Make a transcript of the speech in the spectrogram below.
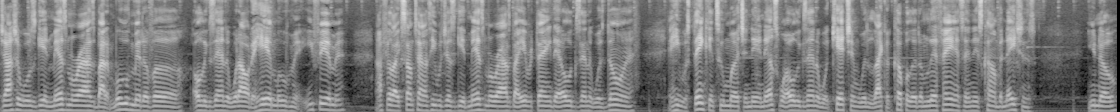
Joshua was getting mesmerized by the movement of uh Alexander with all the head movement. You feel me? I feel like sometimes he would just get mesmerized by everything that Alexander was doing. And he was thinking too much, and then that's when Alexander would catch him with like a couple of them left hands and his combinations, you know.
